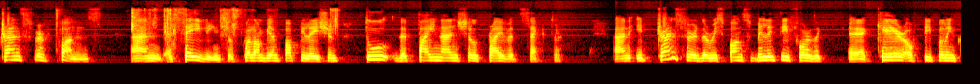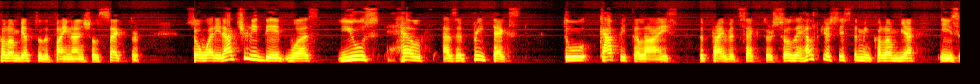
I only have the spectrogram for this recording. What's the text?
transfer funds and uh, savings of Colombian population to the financial private sector. And it transferred the responsibility for the uh, care of people in Colombia to the financial sector. So what it actually did was use health as a pretext to capitalize the private sector. So the healthcare system in Colombia is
